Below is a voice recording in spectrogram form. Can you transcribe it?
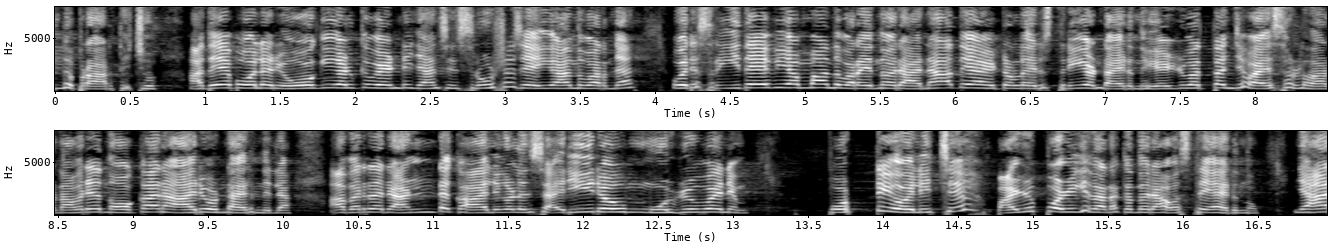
എന്ന് പ്രാർത്ഥിച്ചു. അതേപോലെ രോഗികൾക്ക് വേണ്ടി ഞാൻ ശുശ്രൂഷ ചെയ്യുക എന്ന് പറഞ്ഞാൽ ഒരു ശ്രീദേവി അമ്മ എന്ന് പറയുന്ന ഒരു അനാഥയായിട്ടുള്ള ഒരു സ്ത്രീ ഉണ്ടായിരുന്നു. എഴുപത്തഞ്ച് വയസ്സുള്ളതാണ്. അവരെ നോക്കാൻ ആരും ഉണ്ടായിരുന്നില്ല. അവരുടെ രണ്ട് കാലുകളും ശരീരവും മുഴുവനും പൊട്ടി ഒലിച്ച് പഴുപ്പൊഴുകി നടക്കുന്ന ഒരു അവസ്ഥയായിരുന്നു ഞാൻ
